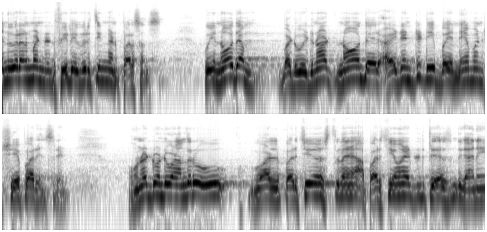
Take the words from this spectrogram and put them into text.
environment and feel everything and persons we know them but we do not know their identity by name and shape or incident ఉన్నటువంటి వాళ్ళందరూ వాళ్ళ పరిచయస్తులని ఆ పరిచయం అనేటువంటి తెలిసింది కానీ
